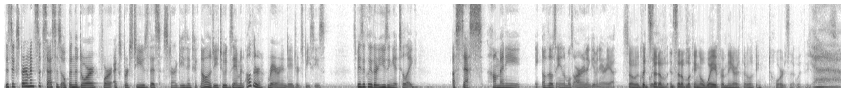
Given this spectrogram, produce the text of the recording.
This experiment's success has opened the door for experts to use this stargazing technology to examine other rare and endangered species. So basically, they're using it to like assess how many of those animals are in a given area. So Quickly. instead of instead of looking away from the Earth, they're looking towards it with these. Yeah.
